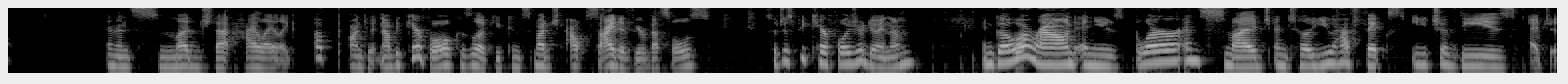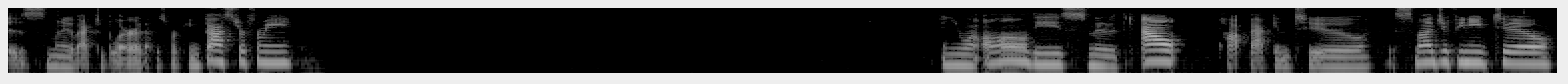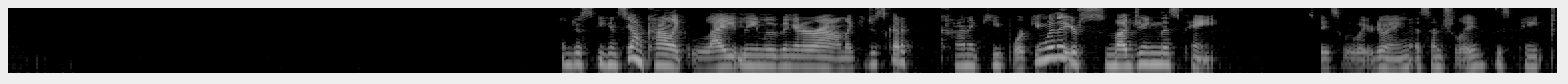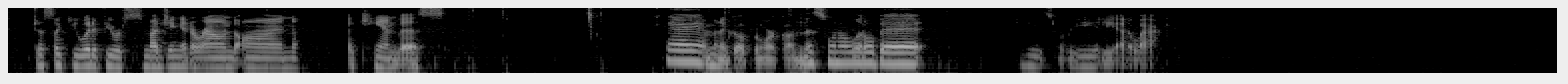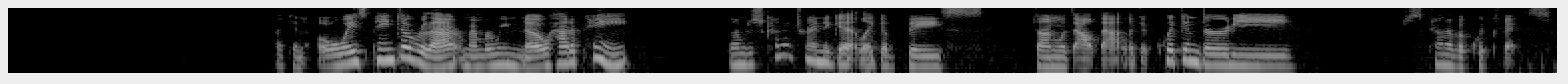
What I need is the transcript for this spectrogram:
and then smudge that highlight like up onto it. Now be careful because look, you can smudge outside of your vessels. So just be careful as you're doing them. And go around and use blur and smudge until you have fixed each of these edges. I'm to go back to blur. That was working faster for me. And you want all these smoothed out pop back into the smudge if you need to. And just, you can see I'm kind of like lightly moving it around. Like you just got to kind of keep working with it. You're smudging this paint. It's basically what you're doing, essentially. This paint, just like you would if you were smudging it around on a canvas. Okay, I'm going to go up and work on this one a little bit. He's really out of whack. I can always paint over that. Remember, we know how to paint. But I'm just kind of trying to get like a base done without that. Like a quick and dirty, just kind of a quick fix.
